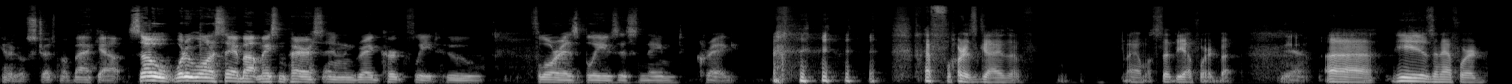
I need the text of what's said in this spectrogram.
gotta go stretch my back out. So what do we want to say about mason Parris and greg Kerkvliet who flores believes is named craig? That Flores guy's a I almost said the F word but yeah. uh he is an F word.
